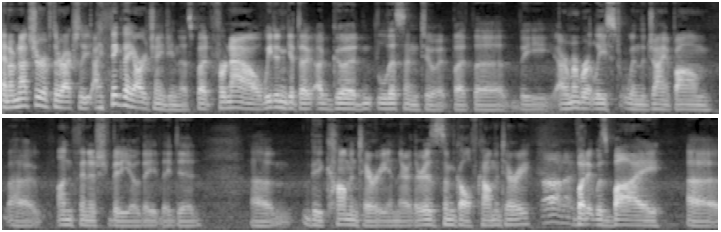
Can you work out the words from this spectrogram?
and I'm not sure if they're actually. I think they are changing this, but for now, we didn't get a, a good listen to it. But the the I remember at least when the giant bomb uh, unfinished video they they did um, the commentary in there. There is some golf commentary, oh nice. but it was by uh,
